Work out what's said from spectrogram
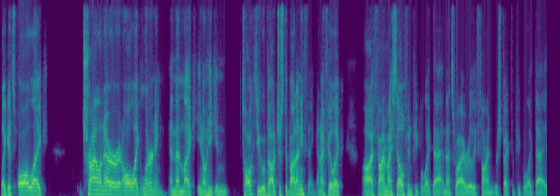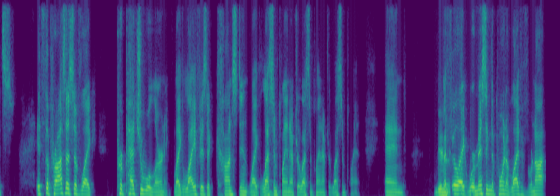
like it's all like trial and error and all like learning. And then like, you know, he can talk to you about just about anything. And I feel like uh, I find myself in people like that. And that's why I really find respect for people like that. It's, it's the process of like perpetual learning. Like life is a constant, like lesson plan after lesson plan after lesson plan. And Yeah. I feel like we're missing the point of life if we're not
